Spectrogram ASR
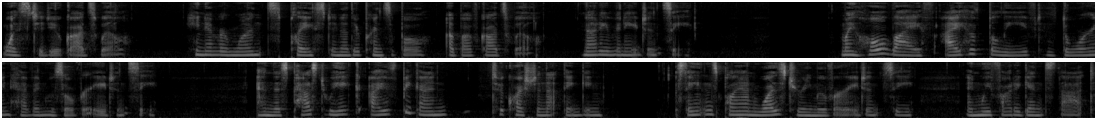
was to do God's will. He never once placed another principle above God's will, not even agency. My whole life, I have believed that the war in heaven was over agency. And this past week, I've begun to question that thinking. Satan's plan was to remove our agency, and we fought against that.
